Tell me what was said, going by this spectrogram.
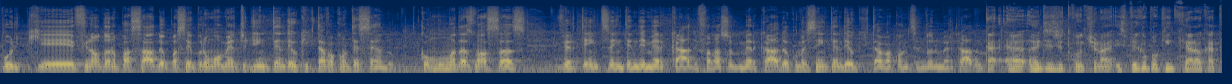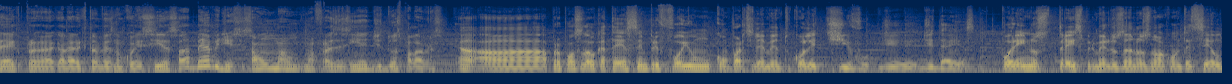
porque final do ano passado eu passei por um momento de entender o que estava acontecendo. Como uma das nossas vertentes é entender mercado e falar sobre mercado, eu comecei a entender o que estava acontecendo no mercado. É, antes de tu continuar, explica um pouquinho o que era o Alcateia pra galera que talvez não conhecia. Só bem rapidinho, assim, só uma, uma frasezinha de duas palavras. A, a- a proposta da Alcateia sempre foi um compartilhamento coletivo de, de ideias. Porém, nos três primeiros anos não aconteceu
